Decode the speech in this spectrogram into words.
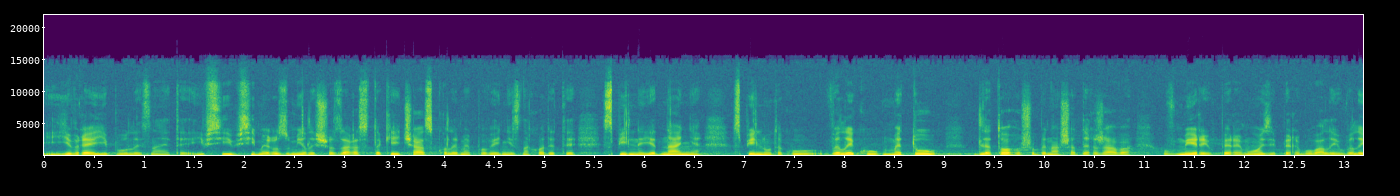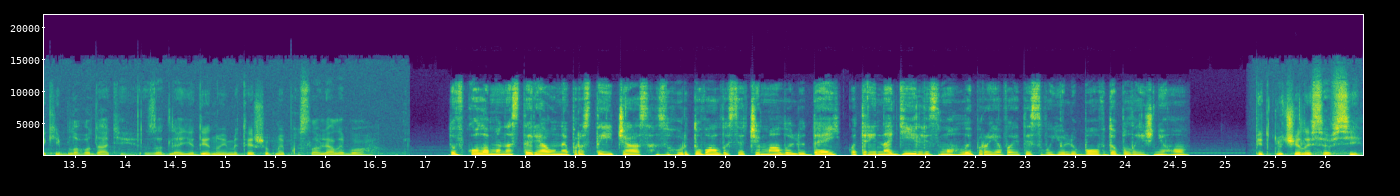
євреї були, знаєте. І всі, всі ми розуміли, що зараз такий час, коли ми повинні знаходити спільне єднання, спільну таку велику мету для того, щоб наша держава в мирі, в перемозі перебувала і в великій благодаті задля єдиної мети, щоб ми прославляли Бога. Довкола монастиря у непростий час згуртувалося чимало людей, котрі на ділі змогли проявити свою любов до ближнього. Підключилися всі,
